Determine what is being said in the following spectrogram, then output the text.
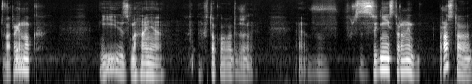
тваринок і змагання хто кого дожене. Е, З однієї сторони, просто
